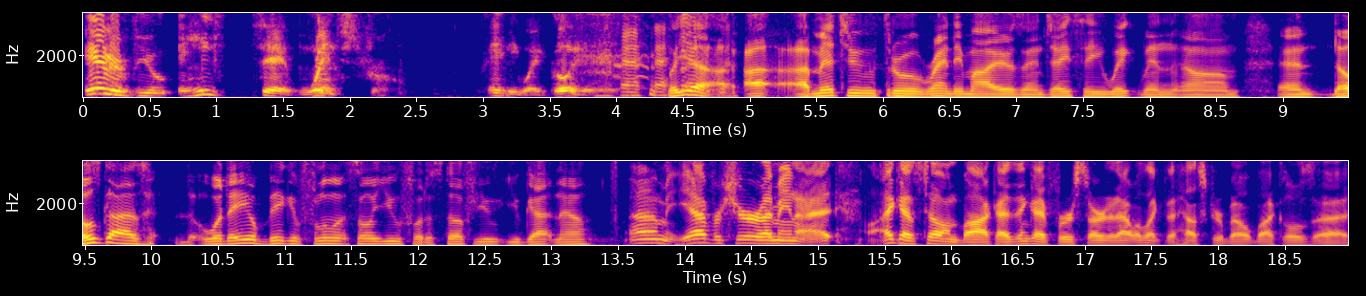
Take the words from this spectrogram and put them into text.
interview and he said Winstrom. Anyway, go ahead. but yeah, I, I, I met you through Randy Myers and J.C. Wickman, um, and those guys were they a big influence on you for the stuff you you got now? Um, yeah, for sure. I mean, I like I was telling Bach, I think I first started out with like the Husker belt buckles. Uh,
